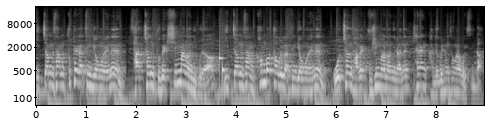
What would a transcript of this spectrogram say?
2.3 쿠페 같은 경우에는 4,910만 원이고요. 2.3 컨버터블 같은 경우에는 5,490만 원이라는 차량 가격을 형성을 하고 있습니다.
